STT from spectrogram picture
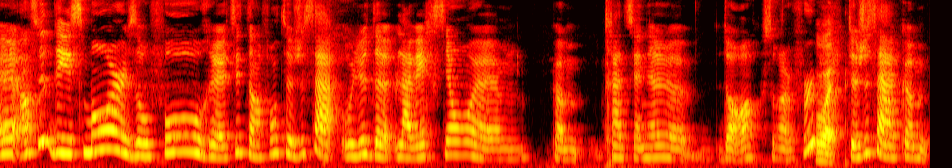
Euh, ensuite, des s'mores au four, euh, tu sais, dans le fond, t'as juste à, au lieu de la version, euh, comme, traditionnelle euh, dehors, sur un feu, Ouais. T'as juste à comme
